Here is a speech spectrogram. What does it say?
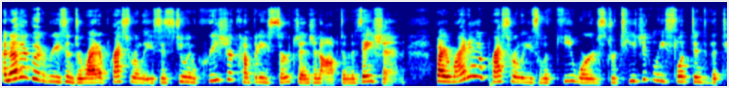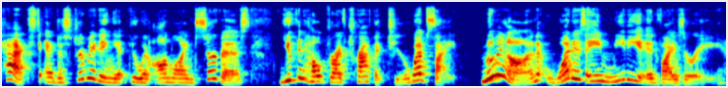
Another good reason to write a press release is to increase your company's search engine optimization. By writing a press release with keywords strategically slipped into the text and distributing it through an online service, you can help drive traffic to your website. Moving on, what is a media advisory?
